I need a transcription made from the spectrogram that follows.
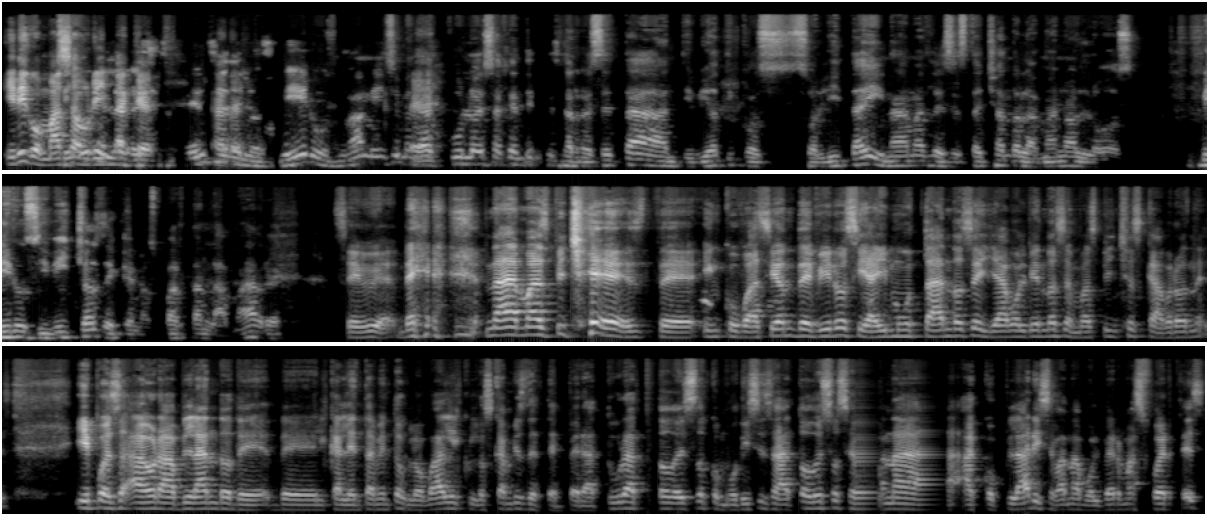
Y digo, más ahorita la que... resistencia de los virus, ¿no? A mí sí me da Eh. culo esa gente que se receta antibióticos solita y nada más les está echando la mano a los virus y bichos de que nos partan la madre. Sí, de- nada más pinche este, incubación de virus y ahí mutándose y ya volviéndose más pinches cabrones. Y pues ahora hablando de- del calentamiento global, los cambios de temperatura, todo eso, como dices, a todo eso se van a acoplar y se van a volver más fuertes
